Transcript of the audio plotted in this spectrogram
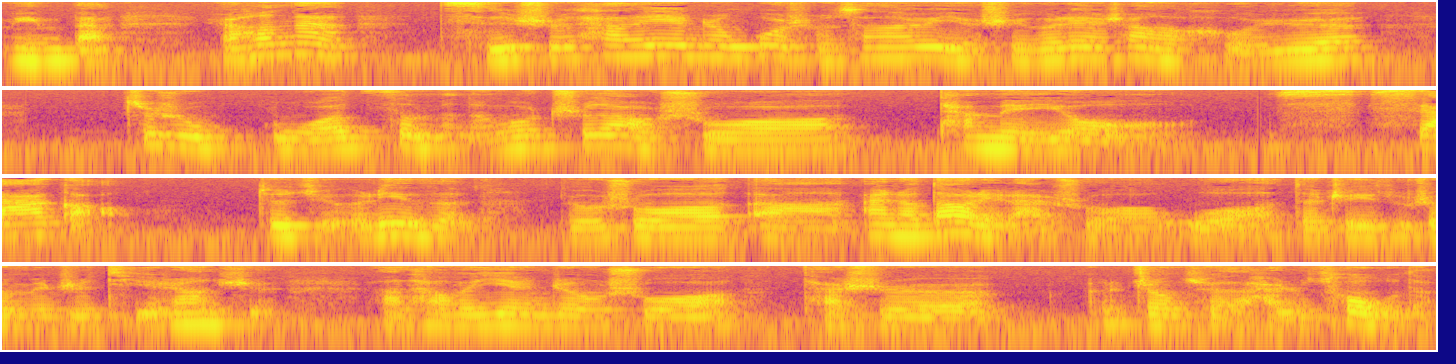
明白。然后那其实它的验证过程相当于也是一个链上的合约，就是我怎么能够知道说它没有瞎搞？就举个例子。比如说啊，按照道理来说，我的这一组证明值提上去，然后它会验证说它是正确的还是错误的。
